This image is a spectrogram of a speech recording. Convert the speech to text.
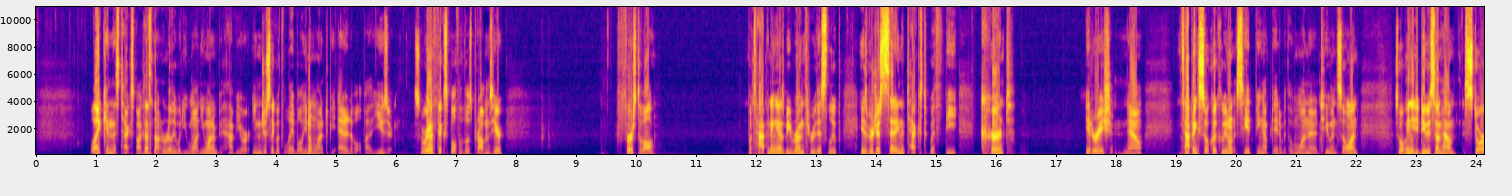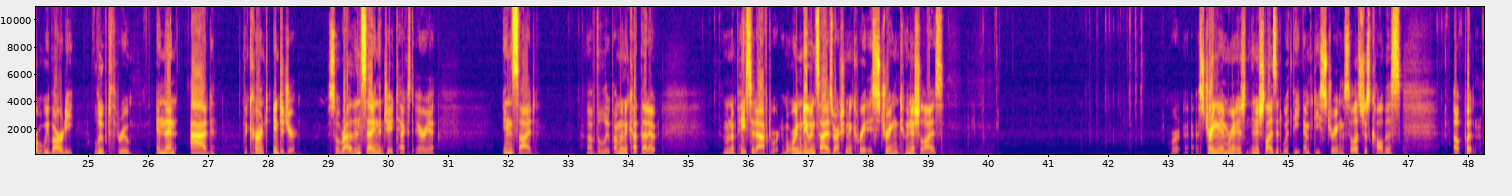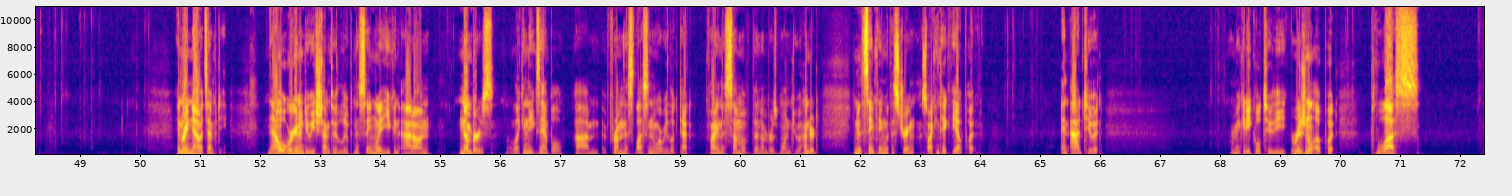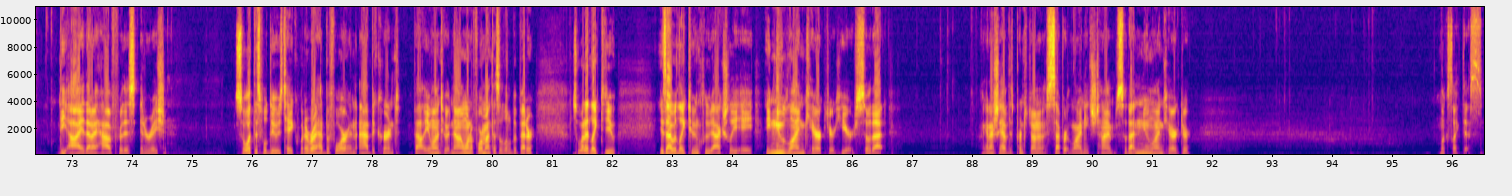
like in this text box. That's not really what you want. You want to have your, you know, just like with the label, you don't want it to be editable by the user. So we're going to fix both of those problems here. First of all, what's happening as we run through this loop is we're just setting the text with the current iteration. Now, it's happening so quickly we don't see it being updated with a 1 and a 2 and so on. So what we need to do is somehow store what we've already looped through and then add the current integer. So rather than setting the JTextArea inside of the loop, I'm going to cut that out. I'm going to paste it afterward. And what we're going to do inside is we're actually going to create a string to initialize or a string and we're going to initialize it with the empty string. So let's just call this output and right now it's empty. Now what we're going to do each time through the loop, in the same way that you can add on numbers, like in the example um, from this lesson where we looked at finding the sum of the numbers 1 to 100, you can do the same thing with a string. So I can take the output and add to it, or make it equal to the original output plus the i that I have for this iteration. So what this will do is take whatever I had before and add the current value onto it. Now I want to format this a little bit better. So what I'd like to do is I would like to include actually a, a new line character here so that I can actually have this printed on a separate line each time. So that new line character looks like this.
